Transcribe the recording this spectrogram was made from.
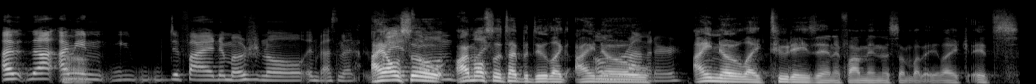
I'm not. I mean, you define emotional investment. I by its also, own, I'm like- also the type of dude like I own know, barometer. I know like two days in if I'm into somebody. Like it's,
